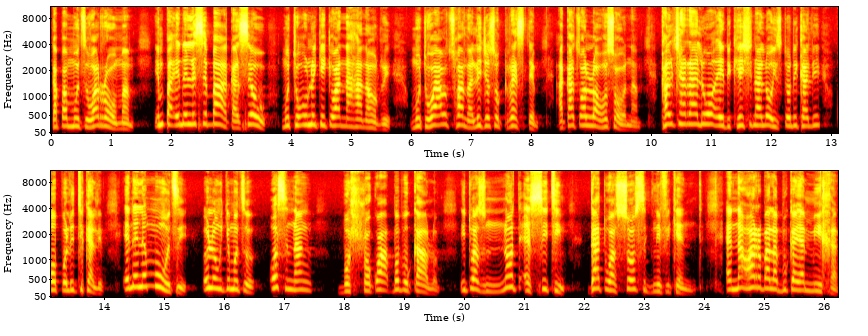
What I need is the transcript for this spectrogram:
kapa motse wa roma. Empa e ne le sebaka seo motho o ne ke ke wa nagana gore motho wa tshwana le jesu kreste a ka sona. Culturally or educationally or historically or politically e ne le motse o leng ke motse o senang bohlokwa bo bokalo. It was not a city that was so significant. And now ha re bala buka ya miga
